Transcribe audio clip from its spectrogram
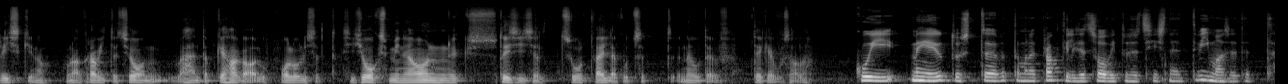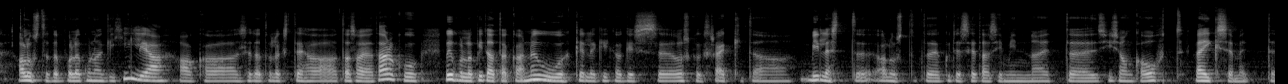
riski, noh, kuna gravitatsioon vähendab kehakaalu oluliselt, siis jooksmine on üks tõsiselt suurt väljakutset nõudev tegevusala kui meie jutust võtta mõned praktilised soovitused, siis need viimased, et alustada pole kunagi hilja, aga seda tuleks teha tasa ja targu. võib-olla pidada ka nõu kellegiga, kes oskaks rääkida, millest alustada ja kuidas edasi minna, et siis on ka oht väiksem, et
